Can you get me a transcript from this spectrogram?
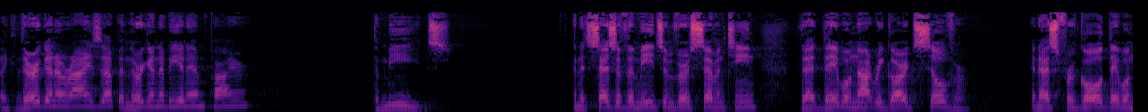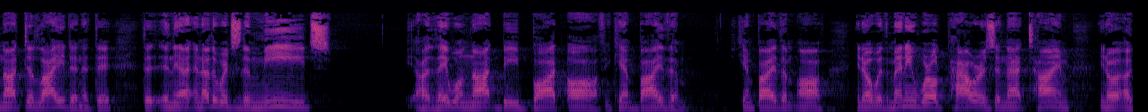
Like they're going to rise up and they're going to be an empire? The Medes. And it says of the Medes in verse 17 that they will not regard silver. And as for gold, they will not delight in it. They, the, in, in, other words, the Medes, uh, they will not be bought off. You can't buy them. You can't buy them off. You know, with many world powers in that time, you know, a,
